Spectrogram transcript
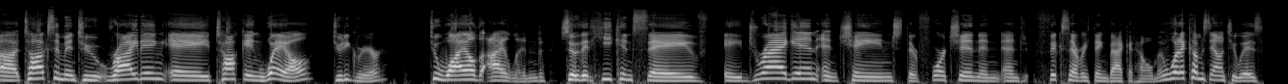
uh, talks him into riding a talking whale, Judy Greer, to Wild Island so that he can save a dragon and change their fortune and, and fix everything back at home. And what it comes down to is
